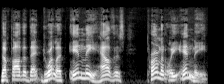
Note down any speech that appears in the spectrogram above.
The Father that dwelleth in me, houses permanently in me,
